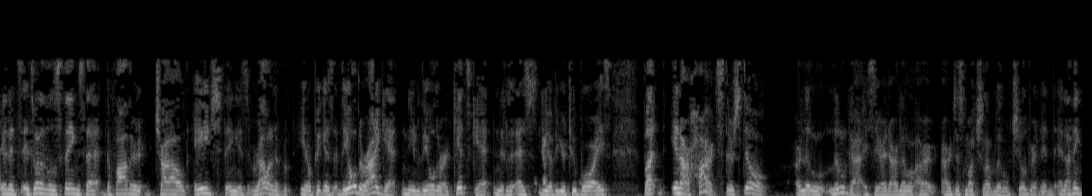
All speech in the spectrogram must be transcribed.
and it's it's one of those things that the father-child age thing is relative, you know, because the older I get, you know, the older our kids get, and as you have your two boys, but in our hearts, they're still our little little guys, right? Our little our our just much loved little children, and and I think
